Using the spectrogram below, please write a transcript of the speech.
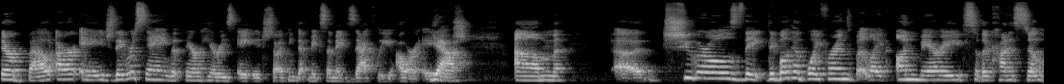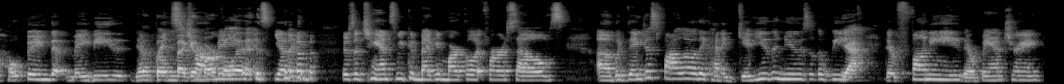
they're about our age. They were saying that they're Harry's age, so I think that makes them exactly our age. Yeah. Um, uh, two girls, they, they both have boyfriends, but like unmarried, so they're kind of still hoping that maybe their Meghan Markle is- yeah, there's a chance we could Meghan Markle it for ourselves. Uh, but they just follow. They kind of give you the news of the week. Yeah. They're funny. They're bantering.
